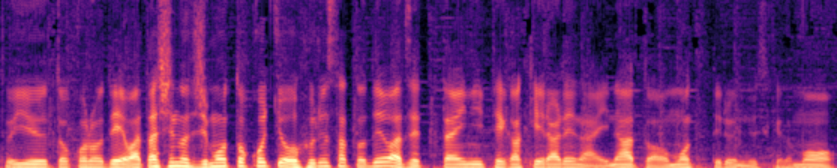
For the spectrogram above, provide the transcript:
というところで私の地元故郷ふるさとでは絶対に手掛けられないなとは思ってるんですけども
